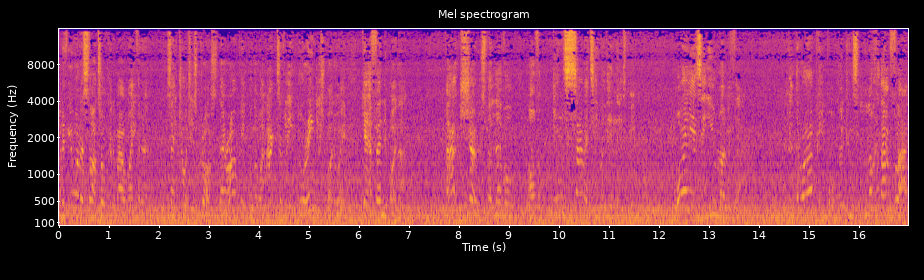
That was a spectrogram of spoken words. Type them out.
But if you want to start talking about waving a St. George's Cross, there are people that were actively, who are English by the way, get offended by that. That shows the level of insanity within these people. Why is it you loathe that? There are people that can look at that flag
